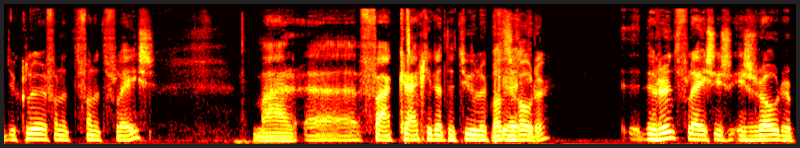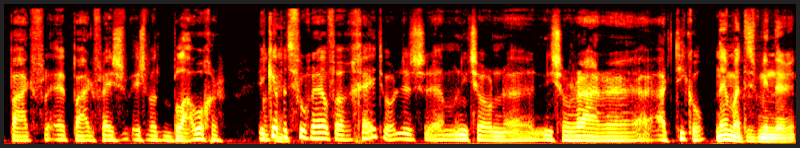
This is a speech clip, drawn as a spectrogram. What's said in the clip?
de kleur van het, van het vlees. Maar uh, vaak krijg je dat natuurlijk... Wat is roder? De rundvlees is, is roder, paardvle paardenvlees is wat blauwiger. Ik okay. heb het vroeger heel veel gegeten hoor, dus helemaal niet zo'n uh, niet zo'n raar uh, artikel. Nee, maar het is minder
